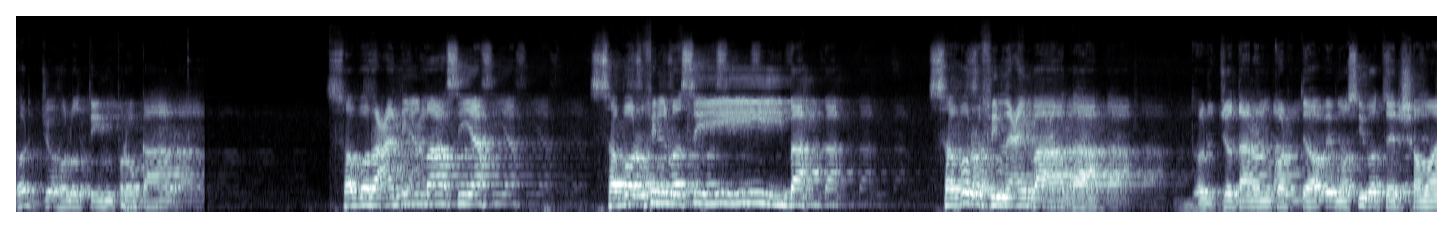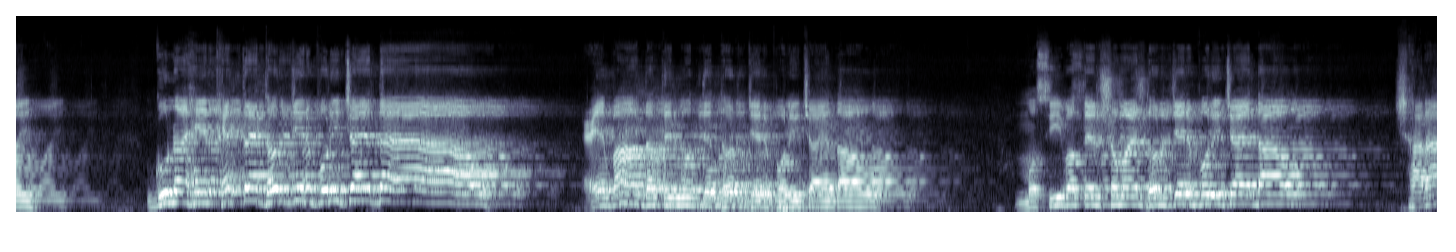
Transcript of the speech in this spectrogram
ধৈর্য হলো তিন প্রকার। সবর আনিল মাসিয়া, সবর ফিল মুসিবা, সবর ফিল ইবাদা। ধৈর্য ধারণ করতে হবে মুসিবতের সময়। গুনাহের ক্ষেত্রে ধৈর্যের পরিচয় দাও। এবাদতের মধ্যে ধৈর্যের পরিচয় দাও। মুসিবতের সময় ধৈর্যের পরিচয় দাও। সারা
